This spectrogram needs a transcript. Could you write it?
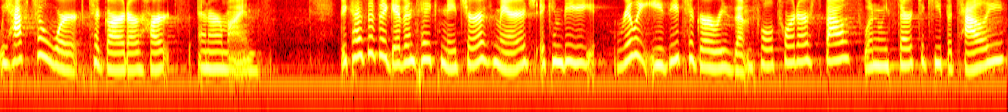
we have to work to guard our hearts and our minds. Because of the give and take nature of marriage, it can be really easy to grow resentful toward our spouse when we start to keep a tally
